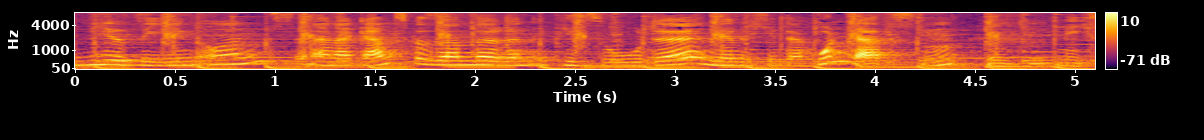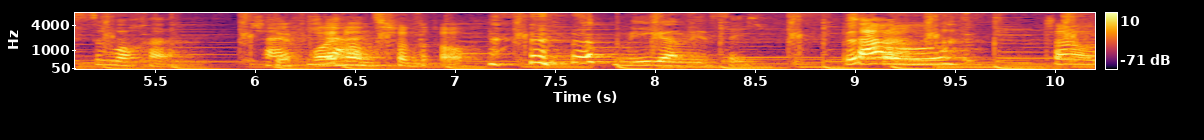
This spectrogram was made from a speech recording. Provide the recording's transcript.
wir sehen uns in einer ganz besonderen Episode, nämlich in der 100. nächste Woche. Wir Schalt freuen wieder uns schon drauf. Megamäßig. Bis Ciao. dann. Ciao.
